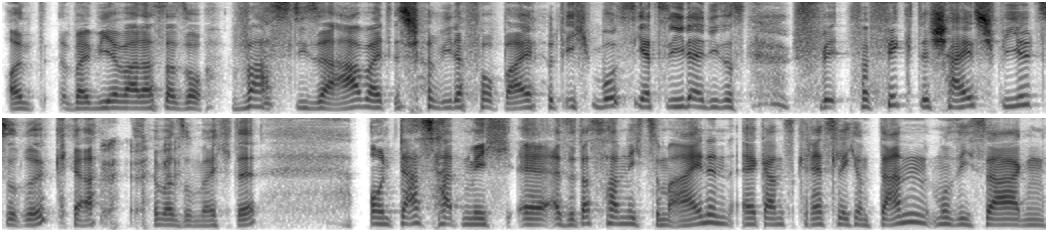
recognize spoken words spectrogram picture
Und bei mir war das dann so, was, diese Arbeit ist schon wieder vorbei und ich muss jetzt wieder in dieses verfickte Scheißspiel zurück, ja, wenn man so möchte. Und das hat mich, äh, also das fand ich zum einen äh, ganz grässlich und dann muss ich sagen,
